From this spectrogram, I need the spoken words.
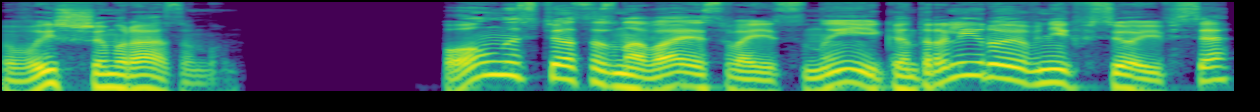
высшим разумом. Полностью осознавая свои сны и контролируя в них все и вся,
